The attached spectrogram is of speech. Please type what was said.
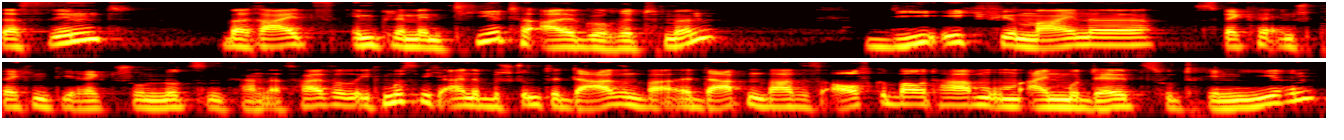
das sind bereits implementierte Algorithmen, die ich für meine Zwecke entsprechend direkt schon nutzen kann. Das heißt also, ich muss nicht eine bestimmte Datenbasis aufgebaut haben, um ein Modell zu trainieren,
